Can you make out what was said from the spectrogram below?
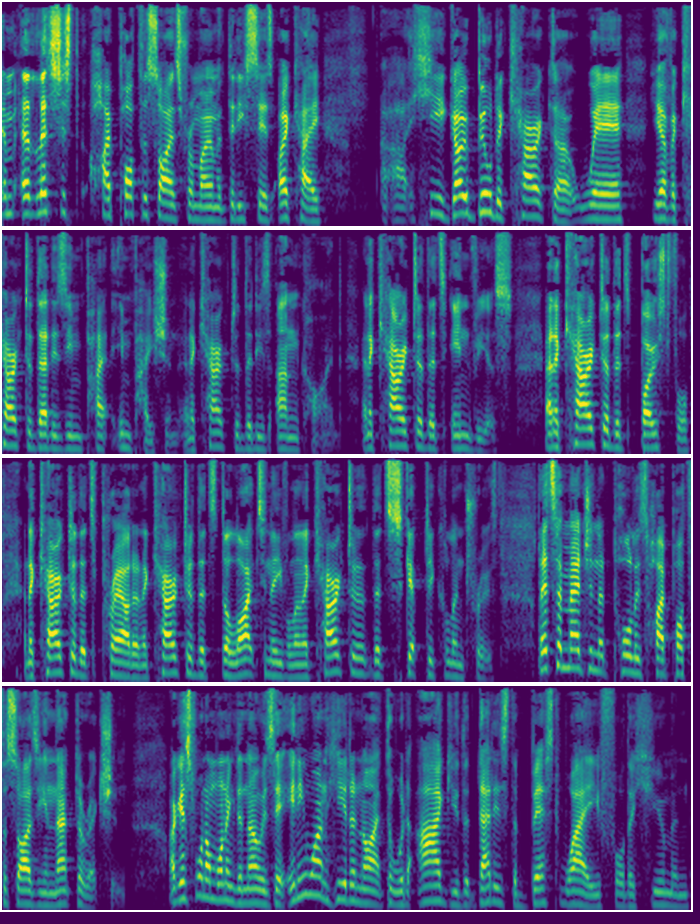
um, uh, let's just hypothesize for a moment that he says, okay, uh, here, go build a character where you have a character that is impa- impatient, and a character that is unkind, and a character that's envious, and a character that's boastful, and a character that's proud, and a character that delights in evil, and a character that's skeptical in truth. Let's imagine that Paul is hypothesizing in that direction. I guess what I'm wanting to know is there anyone here tonight that would argue that that is the best way for the human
